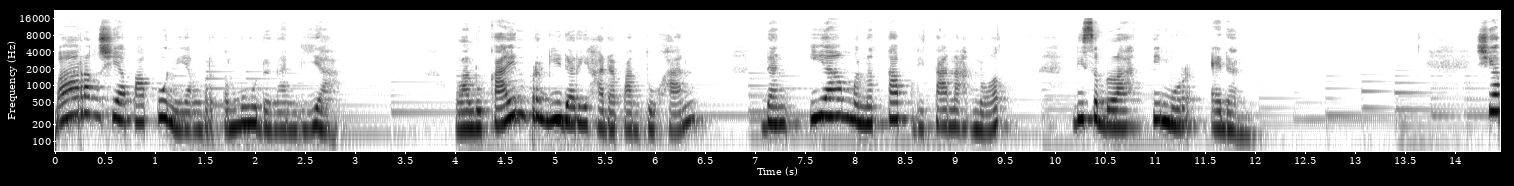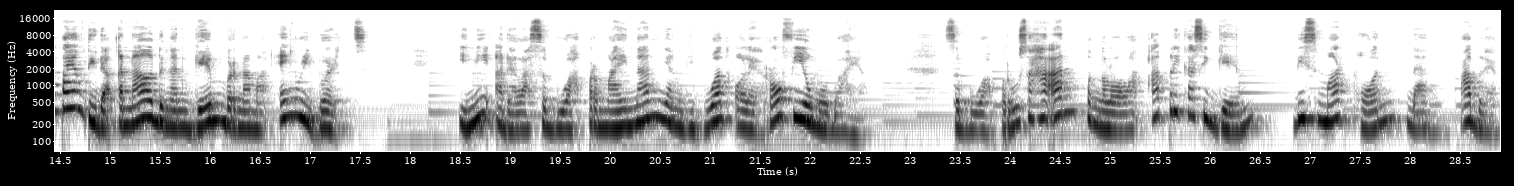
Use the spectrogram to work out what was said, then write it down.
barang siapa pun yang bertemu dengan dia. Lalu Kain pergi dari hadapan Tuhan, dan ia menetap di tanah Not di sebelah timur Eden. Siapa yang tidak kenal dengan game bernama Angry Birds? Ini adalah sebuah permainan yang dibuat oleh Rovio Mobile, sebuah perusahaan pengelola aplikasi game di smartphone dan tablet.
